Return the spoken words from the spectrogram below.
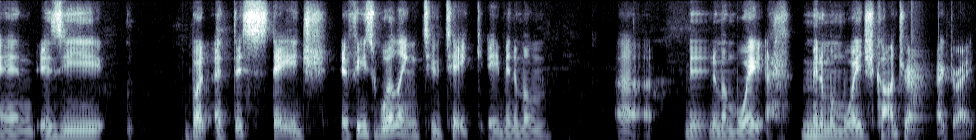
and is he but at this stage if he's willing to take a minimum uh minimum wage minimum wage contract right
